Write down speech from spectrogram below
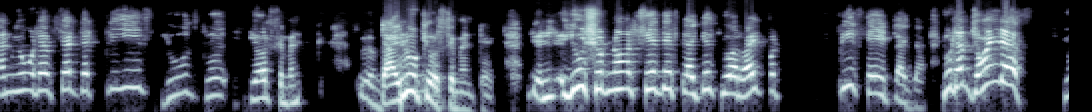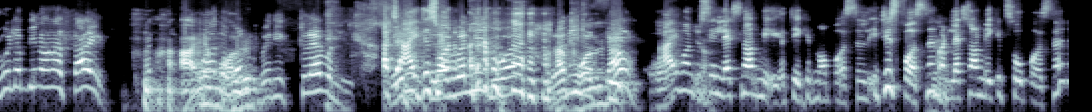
and you would have said that please use your- your cement, dilute your semantic. You you should not say this like this. You are right, but please say it like that. You would have joined us. You would have been on our side. I you are have the one already. very cleverly. Acha, very I just want cleverly you are running already- down. I want to Yeah. say, let's not make, take it more personal. It is personal, but let's not make it so personal.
